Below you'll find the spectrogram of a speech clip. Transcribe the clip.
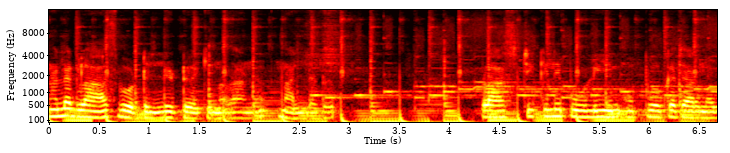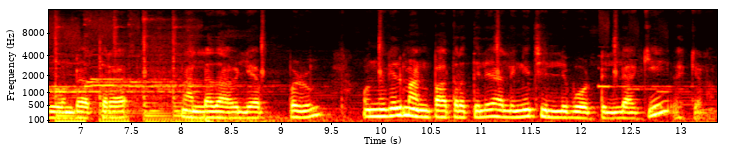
നല്ല ഗ്ലാസ് ബോട്ടിലിട്ട് വയ്ക്കുന്നതാണ് നല്ലത്. പ്ലാസ്റ്റിക്കിൽ പുളിയും ഉപ്പും ഒക്കെ ചേർന്നതുകൊണ്ട് അത്ര നല്ലതാവില്ല. എപ്പോഴും ഒന്നുകിൽ മൺപാത്രത്തിൽ അല്ലെങ്കിൽ ചില്ല് ബോട്ടിലാക്കി വെക്കണം.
